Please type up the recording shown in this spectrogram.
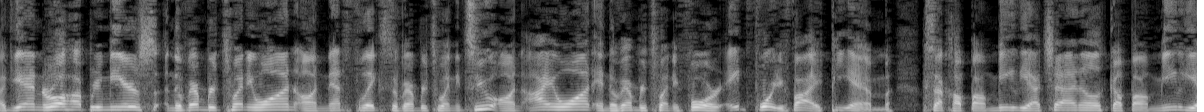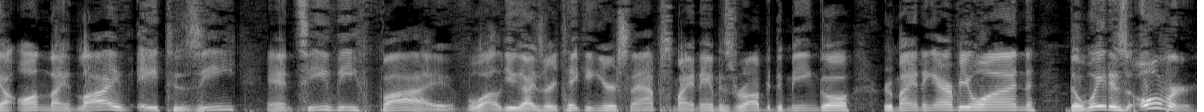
Again, Roja premieres November 21 on Netflix, November 22 on iWant, and November 24, 8.45 p.m. sa Kapamilya Channel, Kapamilya Online Live, A to Z, and TV5. While you guys are taking your snaps, my name is Robbie Domingo, reminding everyone, the wait is over.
